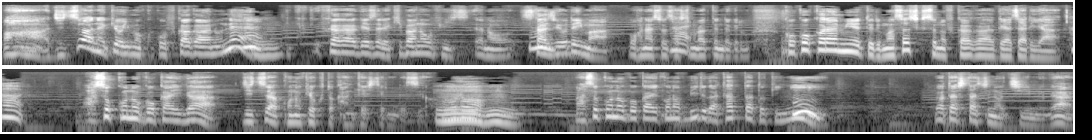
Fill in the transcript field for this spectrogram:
ああ実はね今日今ここ深川のね、ん。深川ゲザレ木場のオフィスあのスタジオで今お話をさせてもらってるんだけど、ここから見えてるまさしくその深川ギャザリア。はい。あそこの5階が実はこの曲と関係してるんですよ。らうんあそこの5階このビルが建った時に、私たちのチームが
